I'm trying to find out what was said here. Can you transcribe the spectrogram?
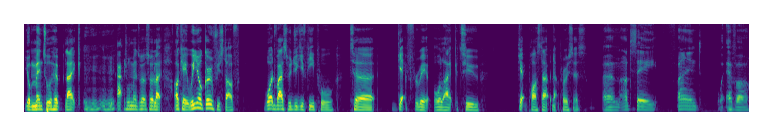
your mental health, like Mm-hmm, actual mental health. So like, okay, when you're going through stuff, what advice would you give people to get through it or like to get past that that process? Um, I'd say find whatever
